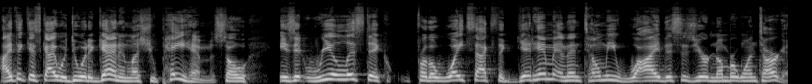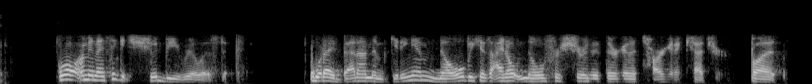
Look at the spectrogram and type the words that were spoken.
I think this guy would do it again unless you pay him. So, is it realistic for the White Sox to get him and then tell me why this is your number one target? Well, I mean, I think it should be realistic. Would I bet on them getting him? No, because I don't know for sure that they're going to target a catcher. But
